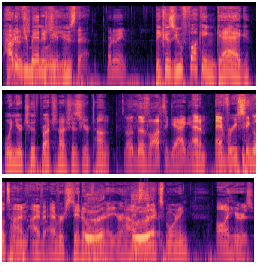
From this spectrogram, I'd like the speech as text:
How did you manage bleeding. to use that? What do you mean? Because you fucking gag when your toothbrush touches your tongue. No, there's lots of gagging. Adam, every single time I've ever stayed over at your house the next morning, all I hear is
